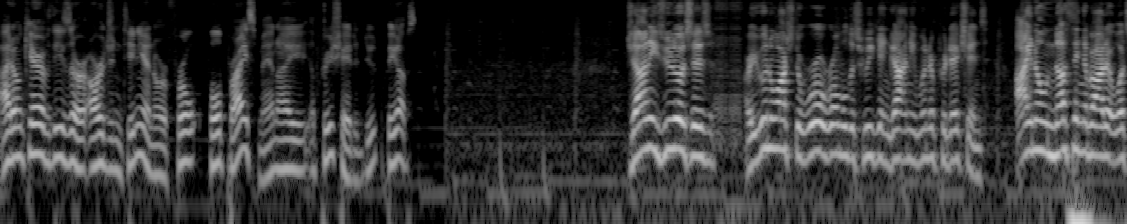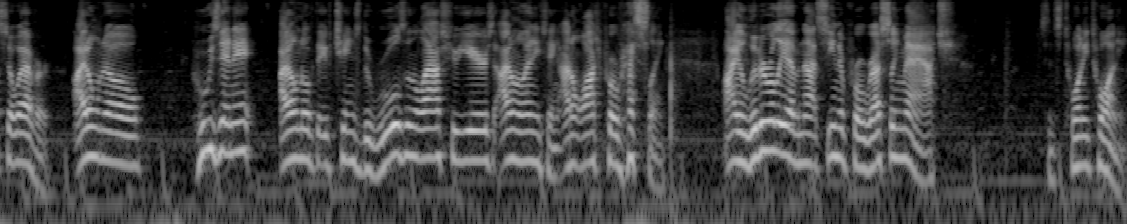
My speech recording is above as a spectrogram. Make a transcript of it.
I don't care if these are Argentinian or full, full price, man. I appreciate it, dude. Big ups. Johnny Zudo says, Are you going to watch the Royal Rumble this weekend? Got any winner predictions? I know nothing about it whatsoever. I don't know who's in it. I don't know if they've changed the rules in the last few years. I don't know anything. I don't watch pro wrestling. I literally have not seen a pro wrestling match since 2020.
